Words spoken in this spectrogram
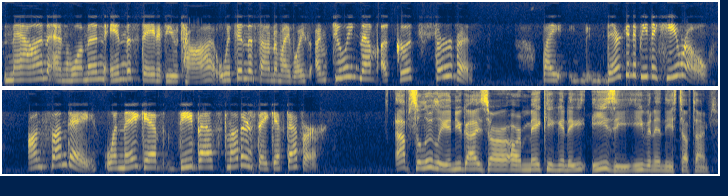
man and woman in the state of Utah within the sound of my voice. I'm doing them a good service by they're going to be the hero on Sunday when they give the best Mother's Day gift ever. Absolutely, and you guys are, are making it e- easy even in these tough times.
